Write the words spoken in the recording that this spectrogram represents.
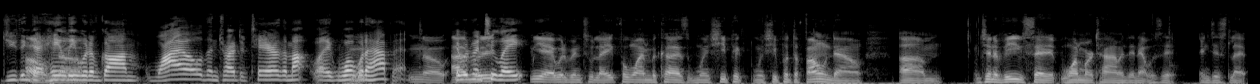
Do you think that Oh, Hayley no. would have gone wild and tried to tear them up? Like, what would have happened? No, it would have been really- too late. Yeah, it would have been too late for one because when she picked when she put the phone down, um, Genevieve said it one more time and then that was it, and just like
